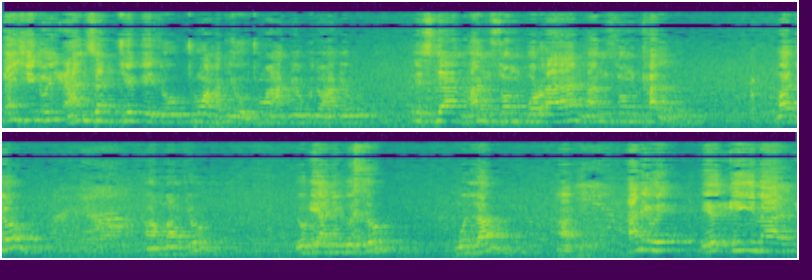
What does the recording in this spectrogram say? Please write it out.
당신 우리 항상 책에서 중앙학교, 중앙학교, 고등학교, 이슬람 한손 코란, 한손 칼. 맞아? 안 맞아? 여기 안 읽었어? 몰라? 아. 아니, 왜? 이말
